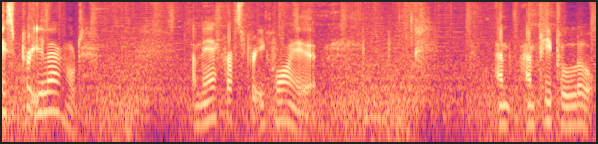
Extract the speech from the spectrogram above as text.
it's pretty loud, and the aircraft's pretty quiet and, and people look.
